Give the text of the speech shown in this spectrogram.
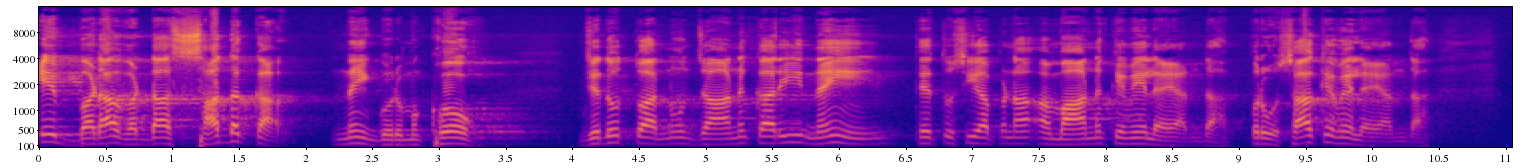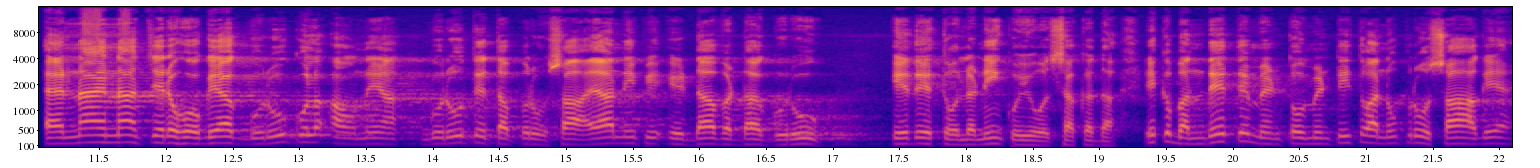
ਇਹ ਬੜਾ ਵੱਡਾ ਸਾਧਕ ਆ। ਨਹੀਂ ਗੁਰਮਖੋ, ਜਦੋਂ ਤੁਹਾਨੂੰ ਜਾਣਕਾਰੀ ਨਹੀਂ ਤੇ ਤੁਸੀਂ ਆਪਣਾ ਅਮਾਨ ਕਿਵੇਂ ਲੈ ਆਂਦਾ, ਭਰੋਸਾ ਕਿਵੇਂ ਲੈ ਆਂਦਾ? ਐਨਾ ਐਨਾ ਚਿਰ ਹੋ ਗਿਆ ਗੁਰੂ ਕੋਲ ਆਉਂਦੇ ਆ ਗੁਰੂ ਤੇ ਤਾਂ ਭਰੋਸਾ ਆਇਆ ਨਹੀਂ ਵੀ ਐਡਾ ਵੱਡਾ ਗੁਰੂ ਇਹਦੇ ਤੁਲ ਨਹੀਂ ਕੋਈ ਹੋ ਸਕਦਾ। ਇੱਕ ਬੰਦੇ ਤੇ ਮਿੰਟੋ ਮਿੰਟੀ ਤੁਹਾਨੂੰ ਭਰੋਸਾ ਆ ਗਿਆ।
